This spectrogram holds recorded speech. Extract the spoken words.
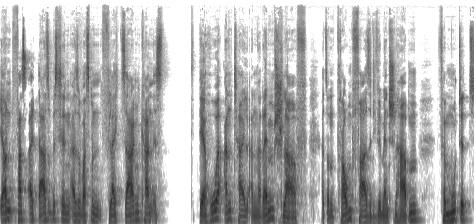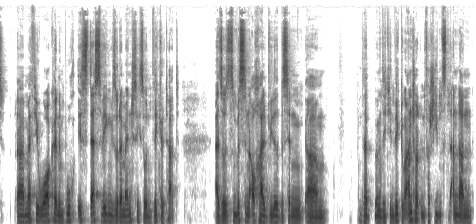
ja, und fast halt da so ein bisschen, also was man vielleicht sagen kann, ist der hohe Anteil an REM-Schlaf, also an Traumphase, die wir Menschen haben, vermutet äh, Matthew Walker in dem Buch, ist deswegen, wieso der Mensch sich so entwickelt hat. Also es ist ein bisschen auch halt wieder ein bisschen, ähm, wenn man sich die Entwicklung anschaut in verschiedensten anderen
